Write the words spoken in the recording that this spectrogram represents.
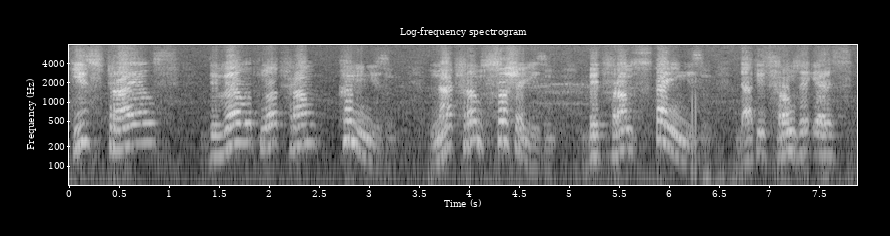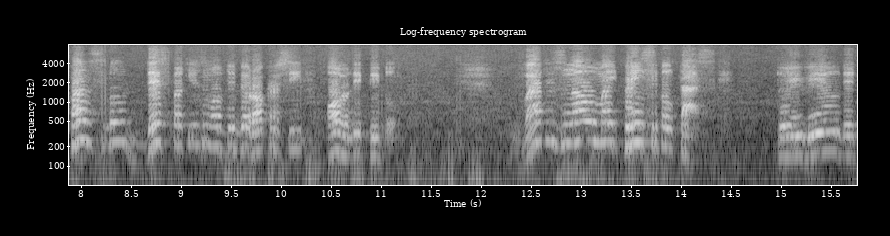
His trials developed not from communism, not from socialism, but from Stalinism, that is from the irresponsible despotism of the bureaucracy over the people. What is now my principal task? To reveal the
